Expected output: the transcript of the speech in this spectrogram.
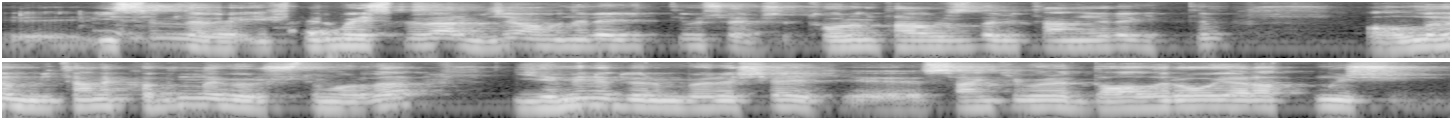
e, isim de ve firma ismi vermeyeceğim ama nereye gittiğimi söylemiştim. Torun Tavrız'da bir tane yere gittim. Allah'ım bir tane kadınla görüştüm orada. Yemin ediyorum böyle şey e, sanki böyle dağları o yaratmış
